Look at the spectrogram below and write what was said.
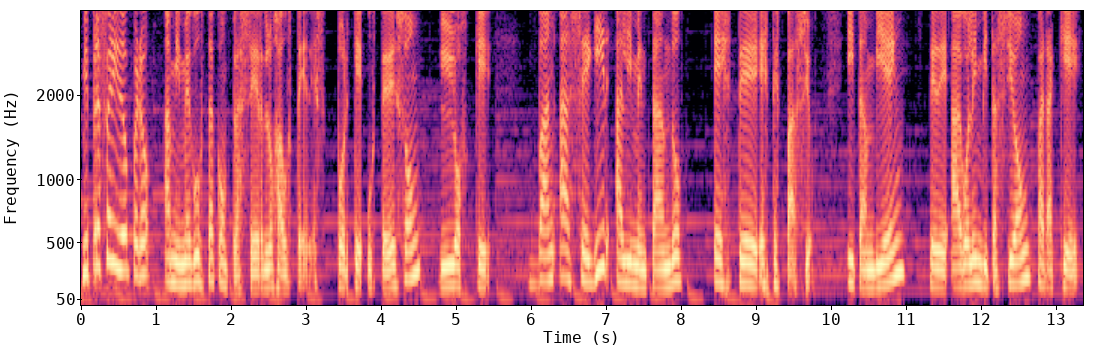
mi preferido, pero a mí me gusta complacerlos a ustedes, porque ustedes son los que van a seguir alimentando este, este espacio. Y también te hago la invitación para que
